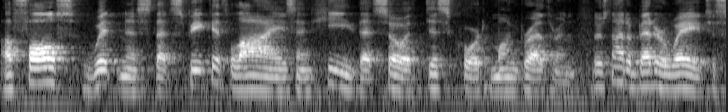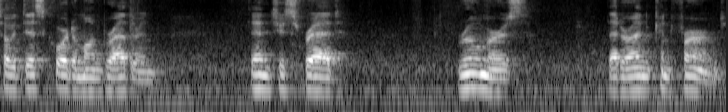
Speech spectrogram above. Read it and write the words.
a false witness that speaketh lies, and he that soweth discord among brethren. There's not a better way to sow discord among brethren than to spread rumors that are unconfirmed,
